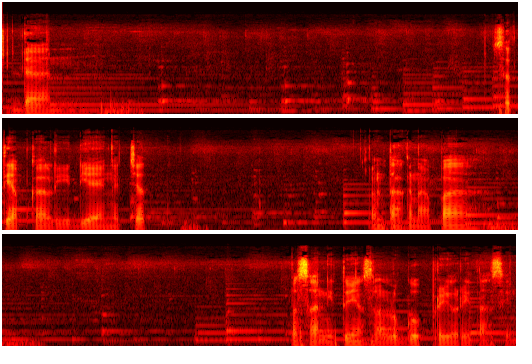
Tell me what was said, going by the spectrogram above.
Dan setiap kali dia yang ngechat entah kenapa pesan itu yang selalu gue prioritasin.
